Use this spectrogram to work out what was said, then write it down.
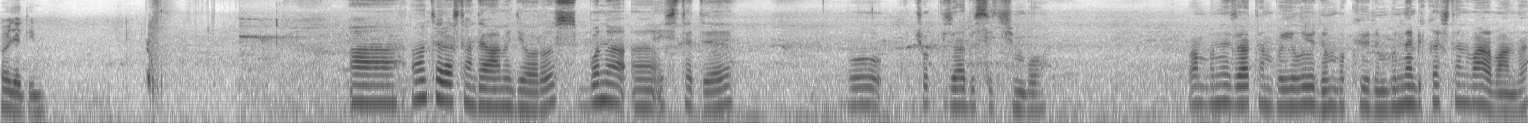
Öyle diyeyim. Aa, ön terastan devam ediyoruz. Bunu e, istedi. Bu çok güzel bir seçim bu. Ben bunu zaten bayılıyordum, bakıyordum. Bundan birkaç tane var bende.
